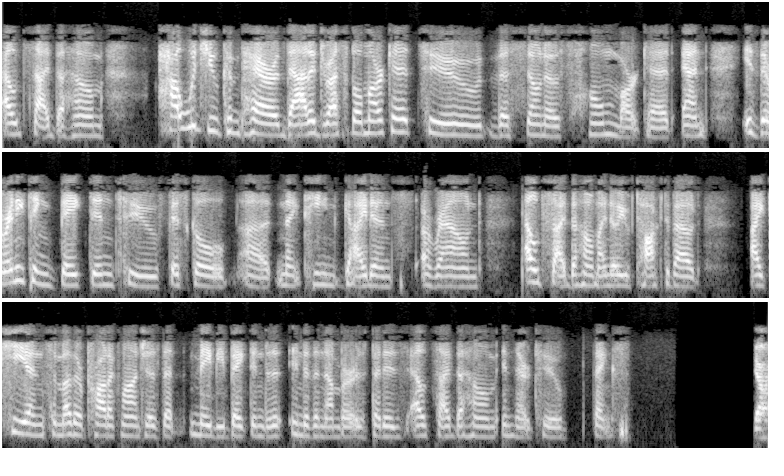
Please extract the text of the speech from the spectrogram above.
outside the home. How would you compare that addressable market to the Sonos home market? And is there anything baked into fiscal uh, 2019 guidance around outside the home? I know you've talked about IKEA and some other product launches that may be baked into into the numbers, but is outside the home in there too? Thanks. Yeah.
